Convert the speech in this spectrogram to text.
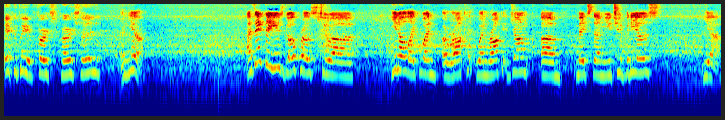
it could be in first person, and yeah. I think they use GoPros to, uh, you know, like when a rocket, when rocket jump, um, makes them YouTube videos. Yeah.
